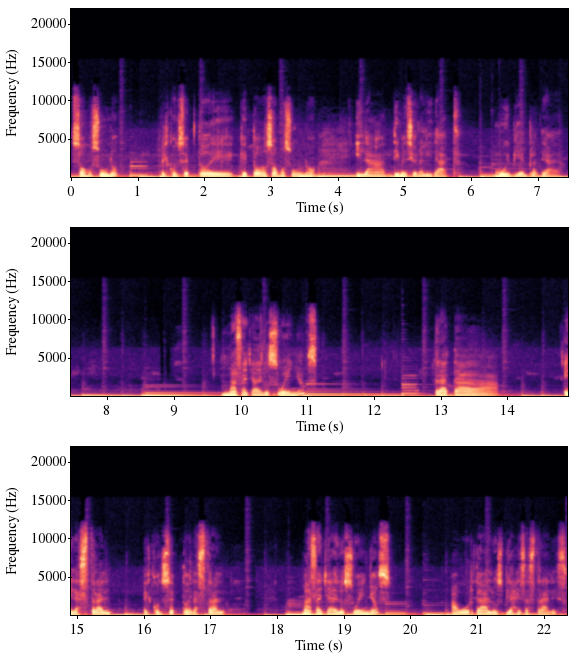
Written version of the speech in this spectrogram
somos uno, el concepto de que todos somos uno y la dimensionalidad, muy bien planteada más allá de los sueños, trata el astral, el concepto del astral. Más allá de los sueños, aborda los viajes astrales.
